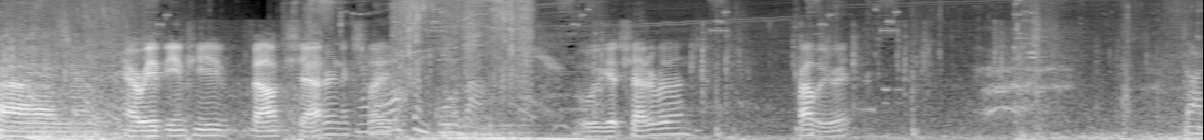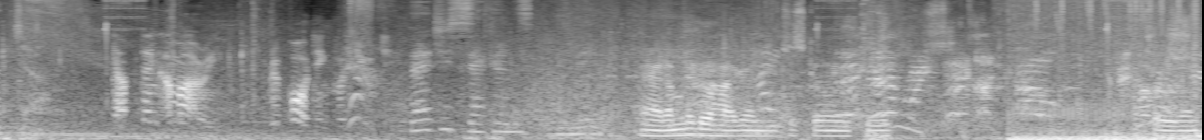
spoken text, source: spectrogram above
Um, Alright, we have EMP Valk Shatter next Me fight. agarraste en curva. Will we get Shatter by then? Probably, right? Gotcha. Captain Amari, reporting for duty. 30 seconds all right, I'm gonna go high ground. You just go in too. Sorry, then.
